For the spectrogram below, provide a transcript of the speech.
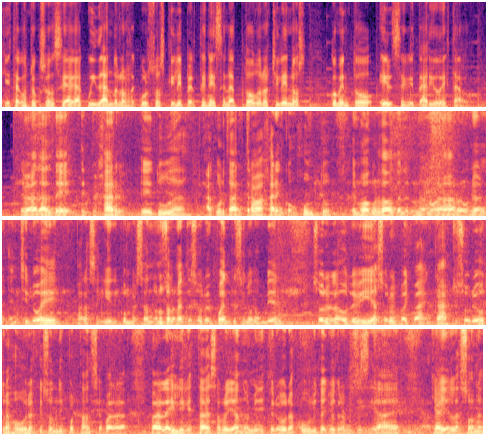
que esta construcción se haga cuidando los recursos que le pertenecen a todos los chilenos, comentó el secretario de Estado de verdad de despejar eh, dudas, acordar trabajar en conjunto. Hemos acordado tener una nueva reunión en Chiloé para seguir conversando no solamente sobre el puente, sino también sobre la doble vía, sobre el bypass en Castro, sobre otras obras que son de importancia para, para la isla y que está desarrollando el Ministerio de Obras Públicas y otras necesidades que hay en la zona.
